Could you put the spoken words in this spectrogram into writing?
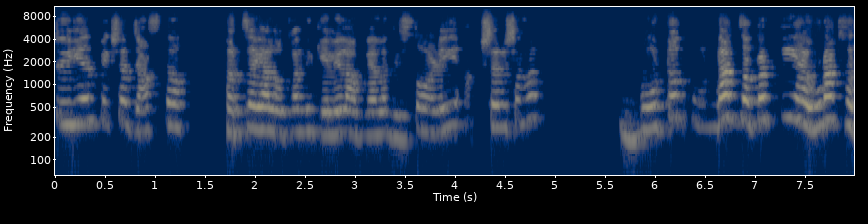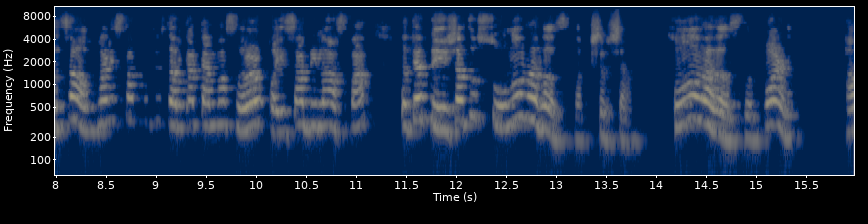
ट्रिलियनपेक्षा जास्त खर्च या लोकांनी केलेला आपल्याला दिसतो आणि अक्षरशः बोट तोंडात जातात, की एवढा खर्च अफगाणिस्तानमध्ये जर का त्यांना सरळ पैसा दिला असता, तर त्या देशाचं सोनं झालं असतं अक्षरशः. सोनं झालं असतं. पण हा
